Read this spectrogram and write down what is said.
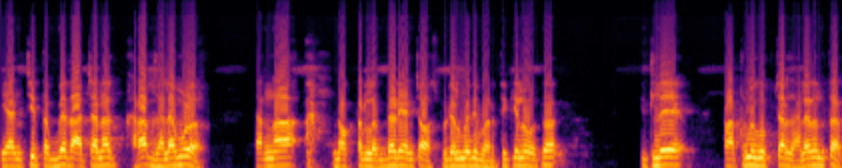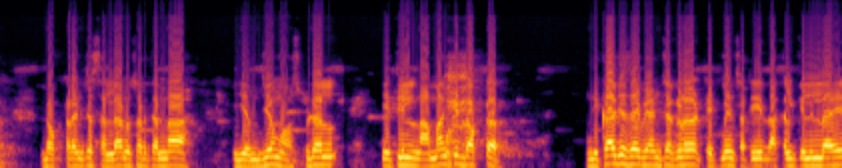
यांची तब्येत अचानक खराब झाल्यामुळं त्यांना डॉक्टर लद्दड यांच्या हॉस्पिटलमध्ये भरती केलं होतं. तिथले प्राथमिक उपचार झाल्यानंतर डॉक्टरांच्या सल्ल्यानुसार त्यांना एम जी एम हॉस्पिटल येथील नामांकित डॉक्टर निकाळजे साहेब यांच्याकडं ट्रीटमेंटसाठी दाखल केलेलं आहे.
